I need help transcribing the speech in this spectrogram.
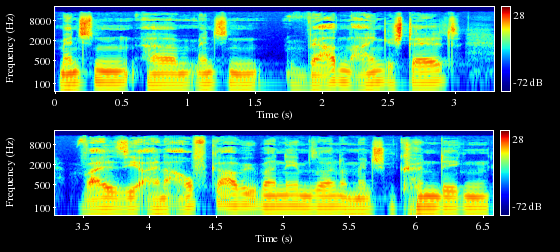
Menschen, äh, Menschen werden eingestellt, weil sie eine Aufgabe übernehmen sollen und Menschen kündigen,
